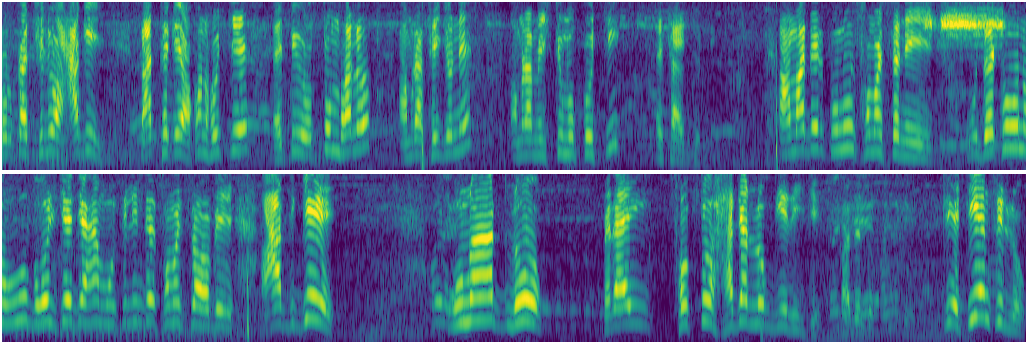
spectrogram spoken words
দরকার ছিল আগেই, তার থেকে এখন হচ্ছে, এটি উত্তম ভালো, আমরা সেই জন্যে আমরা মিষ্টিমুখ করছি। এসআইয়ের জন্যে। আমাদের কোনো সমস্যা নেই। ও দেখুন ও বলছে যে হ্যাঁ মুসলিমদের সমস্যা হবে। আজকে উনার লোক প্রায় সত্তর হাজার লোক দিয়ে দিয়েছে। টিএমসির লোক।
